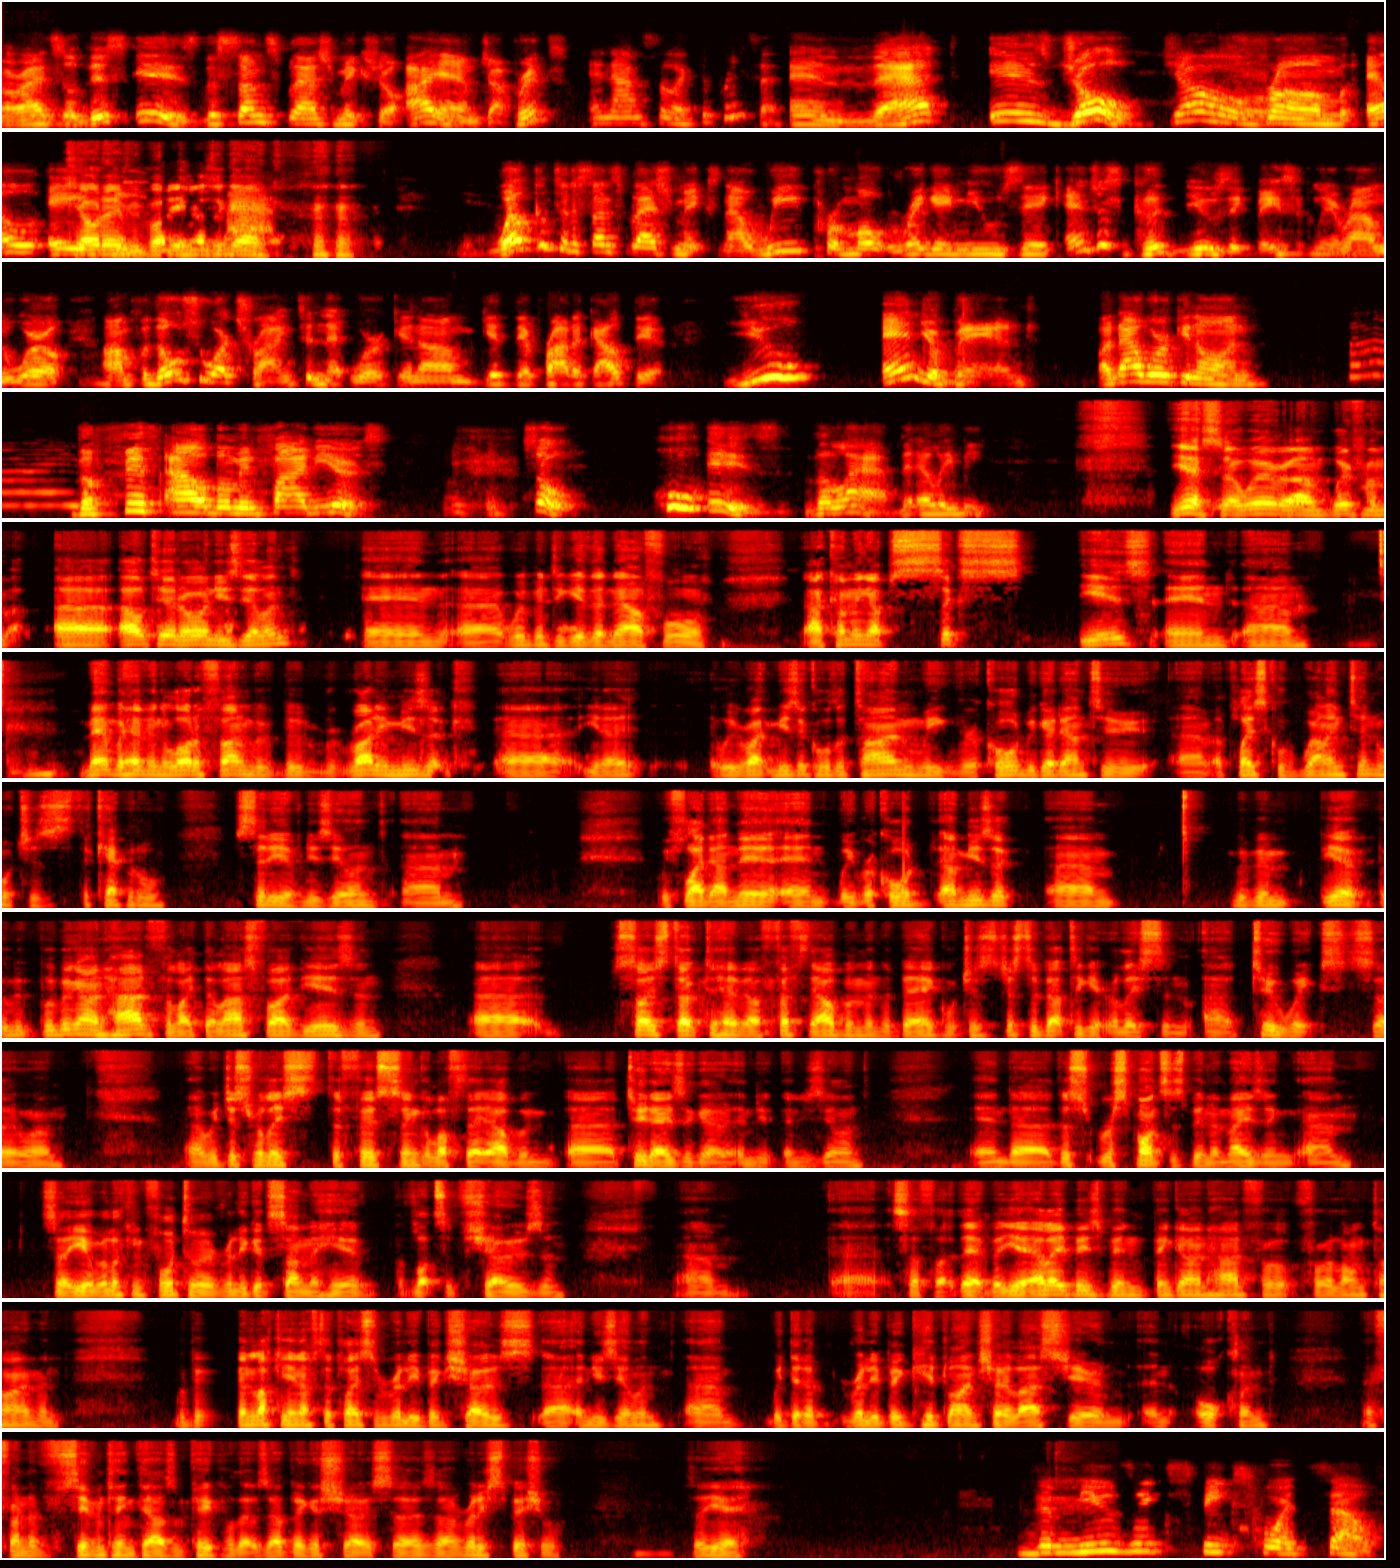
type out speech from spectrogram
All right, so this is the Sunsplash Mix Show. I am Ja Prince. And I'm Selector Princess. And that is Joel. Joel. From LA. Kia ora, everybody. How's it going? Welcome to the Sunsplash Mix. Now, we promote reggae music and just good music basically around the world. Um, for those who are trying to network and um, get their product out there, you and your band are now working on the fifth album in five years. So, who is the Lab, the LAB? Yeah, so we're um, we're from uh, Aotearoa, New Zealand, and uh, we've been together now for uh, coming up six years, and um, man, we're having a lot of fun. We've been writing music. Uh, you know, we write music all the time, and we record. We go down to um, a place called Wellington, which is the capital city of New Zealand. Um, we fly down there and we record our music. Um, we've been yeah we've been going hard for like the last five years, and uh, so stoked to have our fifth album in the bag, which is just about to get released in uh, two weeks. So um, uh, we just released the first single off that album uh, two days ago in New, in New Zealand, and uh, this response has been amazing. Um, so yeah, we're looking forward to a really good summer here of lots of shows and um, uh, stuff like that. But yeah, LAB's been been going hard for for a long time, and we've been lucky enough to play some really big shows uh, in New Zealand. Um, we did a really big headline show last year in, in Auckland in front of 17,000 people. That was our biggest show. So it was uh, really special. So, yeah. The music speaks for itself.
